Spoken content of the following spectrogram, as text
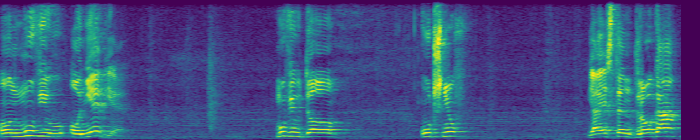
On mówił o niebie. Mówił do uczniów, ja jestem droga,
